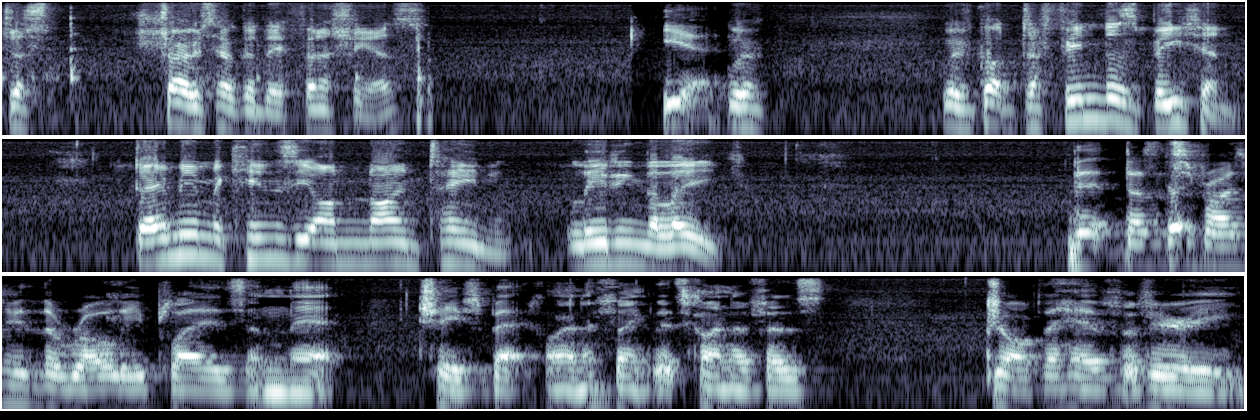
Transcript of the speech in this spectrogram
just shows how good their finishing is. Yeah, We've we've got defenders beaten. Damian McKenzie on 19, leading the league. that doesn't But- surprise me. The role he plays in that Chiefs backline, I think that's kind of his job. They have a very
